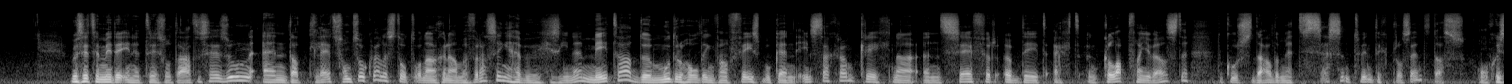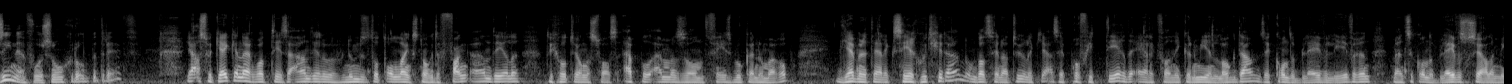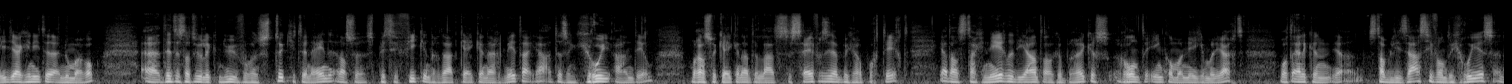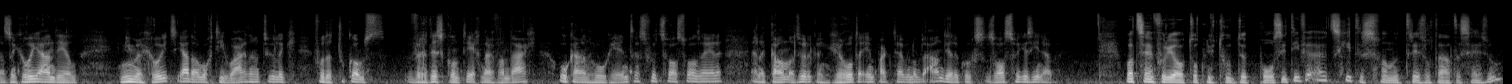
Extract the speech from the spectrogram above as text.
We zitten midden in het resultatenseizoen en dat leidt soms ook wel eens tot onaangename verrassingen, hebben we gezien. Hè? Meta, de moederholding van Facebook en Instagram, kreeg na een cijferupdate echt een klap van je welste. De koers daalde met 26 procent. Dat is ongezien hè, voor zo'n groot bedrijf. Ja, als we kijken naar wat deze aandelen, we noemden ze tot onlangs nog de FANG-aandelen, de grote jongens zoals Apple, Amazon, Facebook en noem maar op, die hebben het eigenlijk zeer goed gedaan, omdat zij natuurlijk, ja, zij profiteerden eigenlijk van een economie in lockdown. Zij konden blijven leveren, mensen konden blijven sociale media genieten en noem maar op. Uh, dit is natuurlijk nu voor een stukje ten einde. En als we specifiek inderdaad kijken naar Meta, ja, het is een groeiaandeel. Maar als we kijken naar de laatste cijfers die hebben gerapporteerd, ja, dan stagneerde die aantal gebruikers rond de 1,9 miljard. Wat eigenlijk een ja, stabilisatie van de groei is. En als een groeiaandeel niet meer groeit, ja, dan wordt die waarde natuurlijk voor de toekomst verdisconteerd naar vandaag, ook aan hoge interestvoet zoals we al zeiden. En dat kan natuurlijk een grote impact hebben op de aandelenkoers, zoals we gezien hebben. Wat zijn voor jou tot nu toe de positieve uitschieters van het resultatenseizoen?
